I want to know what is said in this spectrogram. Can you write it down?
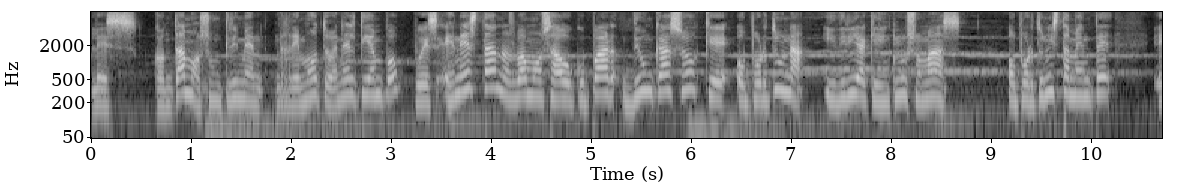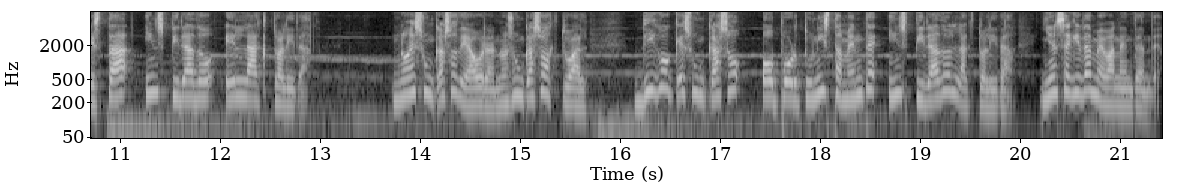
les contamos un crimen remoto en el tiempo, pues en esta nos vamos a ocupar de un caso que oportuna y diría que incluso más oportunistamente está inspirado en la actualidad. No es un caso de ahora, no es un caso actual, Digo que es un caso oportunistamente inspirado en la actualidad y enseguida me van a entender.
